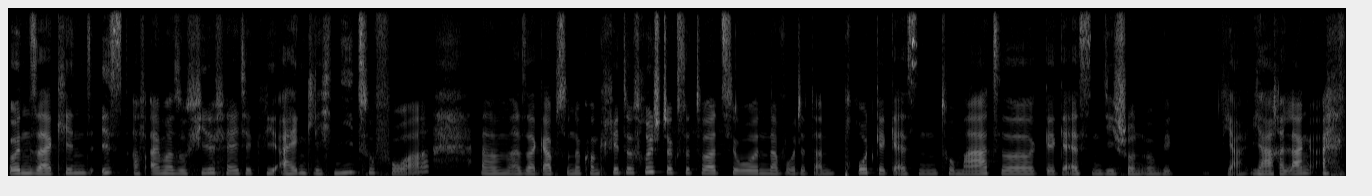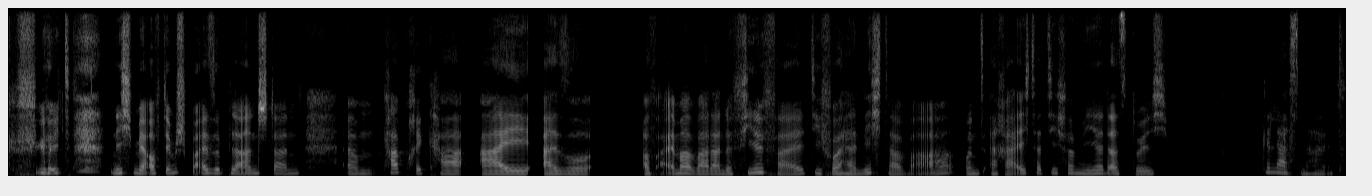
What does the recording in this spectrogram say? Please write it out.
unser Kind ist auf einmal so vielfältig wie eigentlich nie zuvor. Ähm, also da gab es so eine konkrete Frühstückssituation, da wurde dann Brot gegessen, Tomate gegessen, die schon irgendwie ja, jahrelang gefühlt nicht mehr auf dem Speiseplan stand. Ähm, Paprika, Ei, also auf einmal war da eine Vielfalt, die vorher nicht da war und erreicht hat die Familie das durch Gelassenheit.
